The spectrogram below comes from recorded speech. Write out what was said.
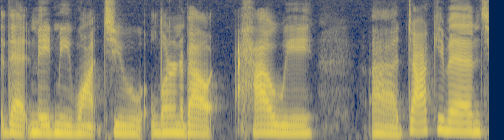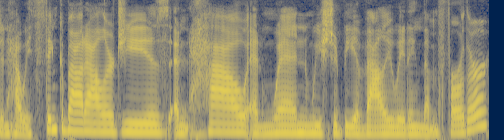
that made me want to learn about how we uh, document and how we think about allergies and how and when we should be evaluating them further.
